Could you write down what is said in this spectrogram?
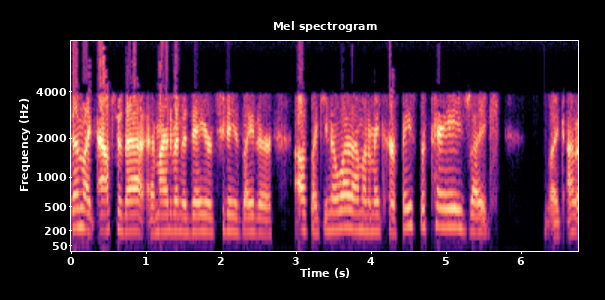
then like after that, it might have been a day or two days later, I was like, you know what, I'm gonna make her Facebook page, like like I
